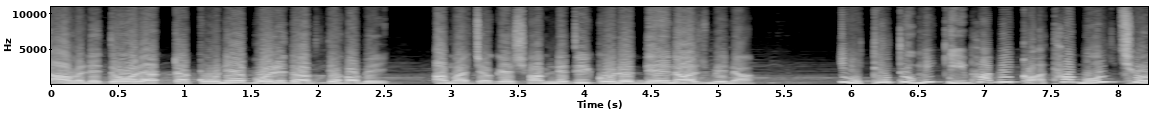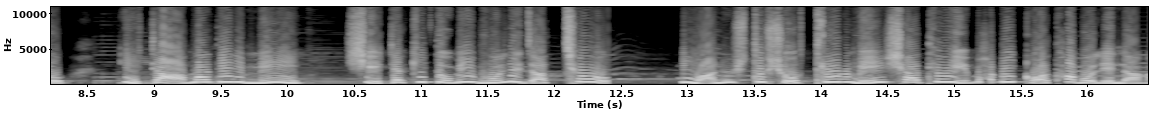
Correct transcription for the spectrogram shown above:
তাহলে তোর একটা কোণে পড়ে থাকতে হবে। আমার চোখের সামনে তুই কোনো দিন আসবি না। এটা তুমি কীভাবে কথা বলছো? এটা আমাদের মেয়ে। সেটা কি তুমি ভুলে যাচ্ছ? মানুষ তো শত্রুর মেয়ের সাথেও এভাবে কথা বলে না।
